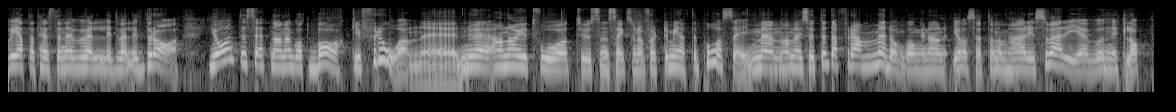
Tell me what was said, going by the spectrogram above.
vet att hästen är väldigt, väldigt bra. Jag har inte sett när han har gått bakifrån. Eh, nu är, han har ju 2640 meter på sig, men han har ju suttit där framme de gångerna jag har sett honom här i Sverige, vunnit lopp.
